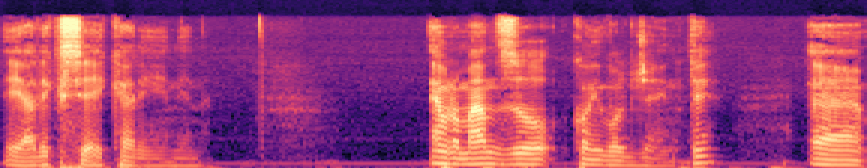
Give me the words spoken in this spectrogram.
e Alexei Karenin. È un romanzo coinvolgente. Eh,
